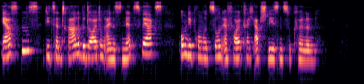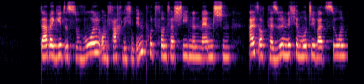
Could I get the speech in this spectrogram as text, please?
Erstens die zentrale Bedeutung eines Netzwerks, um die Promotion erfolgreich abschließen zu können. Dabei geht es sowohl um fachlichen Input von verschiedenen Menschen als auch persönliche Motivation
